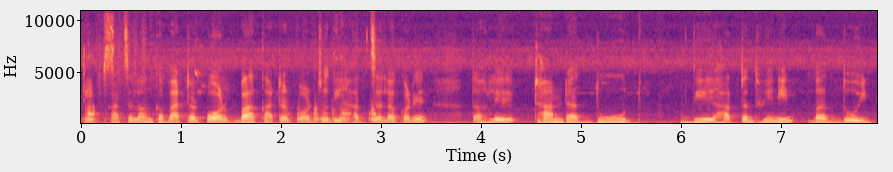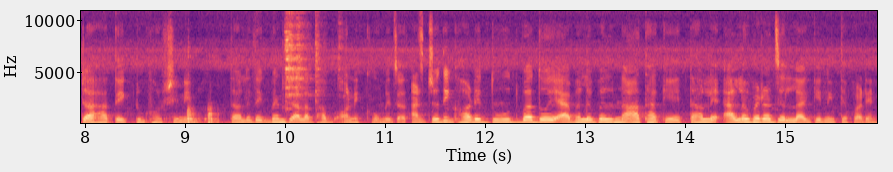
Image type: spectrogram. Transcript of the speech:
টিপস। কাঁচা লঙ্কা বাটার পর বা কাটার পর যদি হাত জ্বালা করে, তাহলে ঠান্ডা দুধ দিয়ে হাতটা ধুয়ে নিন বা দইটা হাতে একটু ঘষে নিন। তাহলে দেখবেন জ্বালা ভাব অনেক কমে যাবে আর যদি ঘরে দুধ বা দই অ্যাভেলেবেল না থাকে তাহলে অ্যালোভেরা জেল লাগিয়ে নিতে পারেন।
